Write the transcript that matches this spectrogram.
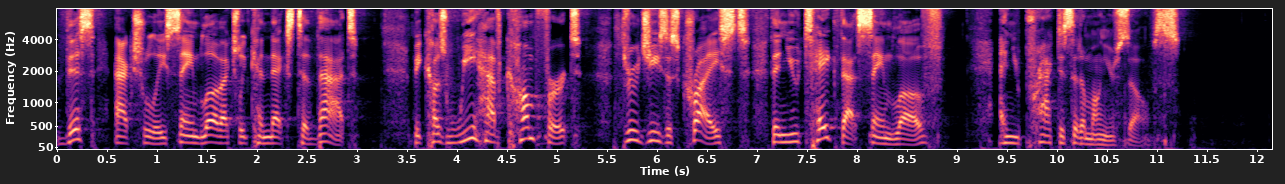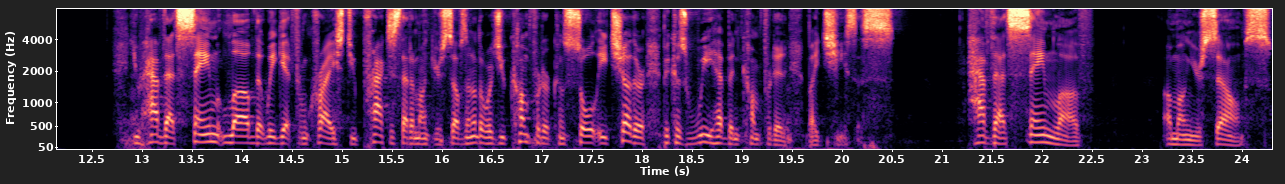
This actually, same love, actually connects to that. Because we have comfort through Jesus Christ, then you take that same love and you practice it among yourselves. You have that same love that we get from Christ. You practice that among yourselves. In other words, you comfort or console each other because we have been comforted by Jesus. Have that same love among yourselves.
